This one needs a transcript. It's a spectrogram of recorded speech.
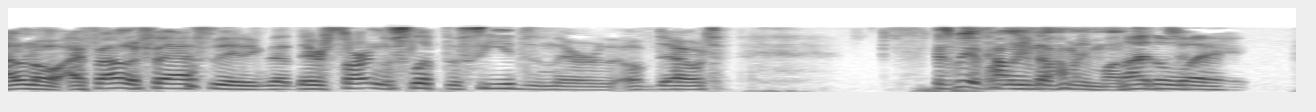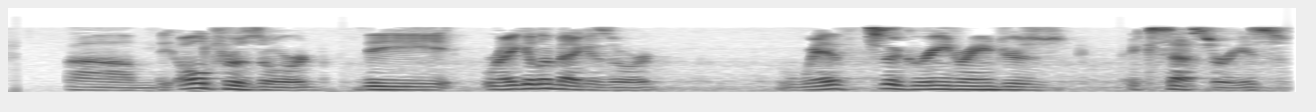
I don't know. I found it fascinating that they're starting to slip the seeds in there of doubt. Because we have how many how many months? By the way, um, the Ultra Zord, the regular Megazord, with the Green Ranger's accessories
